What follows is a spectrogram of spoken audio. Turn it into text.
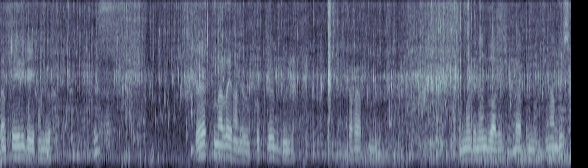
Ben Fairy de yıkanıyorum. Ve Pınar'da yıkanıyorum. Çok güzel bir duygu. Şaka yaptım. Onlar da inandı zaten şaka yaptım. İnandıysa.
